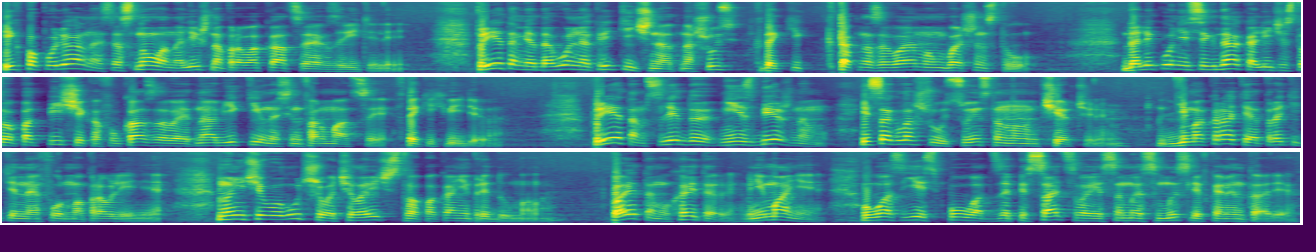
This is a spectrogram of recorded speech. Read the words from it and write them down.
их популярность основана лишь на провокациях зрителей. При этом я довольно критично отношусь к, таки, к так называемому большинству. Далеко не всегда количество подписчиков указывает на объективность информации в таких видео. При этом следую неизбежному и соглашусь с Уинстоном Черчиллем. Демократия отвратительная форма правления, но ничего лучшего человечество пока не придумало. Поэтому, хейтеры, внимание, у вас есть повод записать свои смс-мысли в комментариях.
